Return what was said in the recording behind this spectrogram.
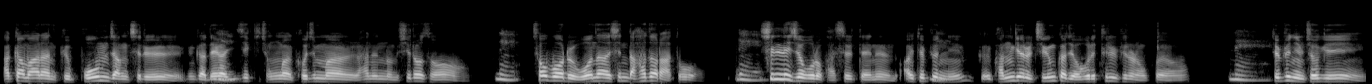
아까 말한 그 보험 장치를 그러니까 내가 네. 이 새끼 정말 거짓말 하는 놈 싫어서 네. 처벌을 원하신다 하더라도 네. 실리적으로 봤을 때는 아니 대표님 그 관계를 지금까지 억울해 틀릴 필요는 없고요. 네. 대표님 저기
